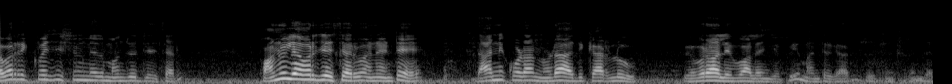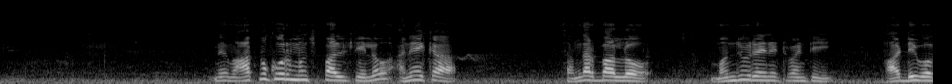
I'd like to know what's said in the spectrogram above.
ఎవరు రిక్వెజిషన్ మీద మంజూరు చేశారు? పనులు ఎవరు చేశారు అని అంటే దాన్ని కూడా నుడా అధికారులు వివరాలు ఇవ్వాలని చెప్పి మంత్రి గారు సూచించడం జరిగింది. మేము ఆత్మకూరు మున్సిపాలిటీలో అనేక సందర్భాల్లో మంజూరైనటువంటి ఆర్డీఓ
